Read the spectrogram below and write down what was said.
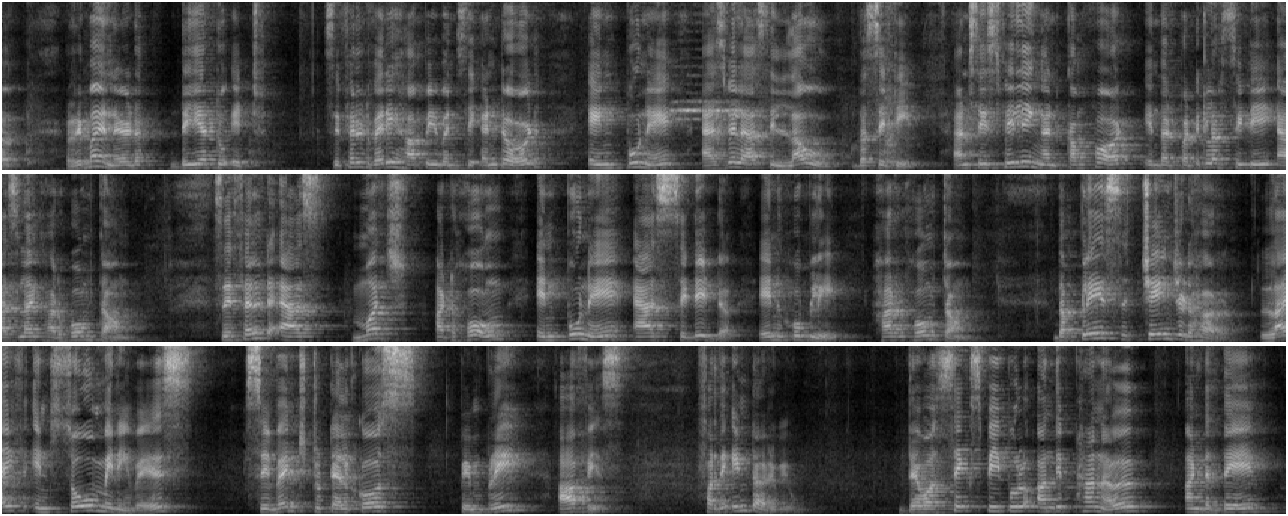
remained dear to it. She felt very happy when she entered in Pune as well as she loved the city and she is feeling and comfort in that particular city as like her hometown. She felt as much at home in Pune as she did in Hubli, her hometown. The place changed her life in so many ways. She went to Telco's Pimpri office for the interview. There were six people on the panel and they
